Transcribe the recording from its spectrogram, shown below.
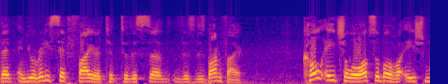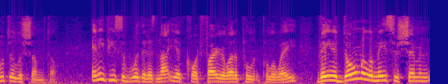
that, and you already set fire to, to this, uh, this, this bonfire, kol eish muter l'shamto. Any piece of wood that has not yet caught fire, you're allowed to pull, pull away. shemen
